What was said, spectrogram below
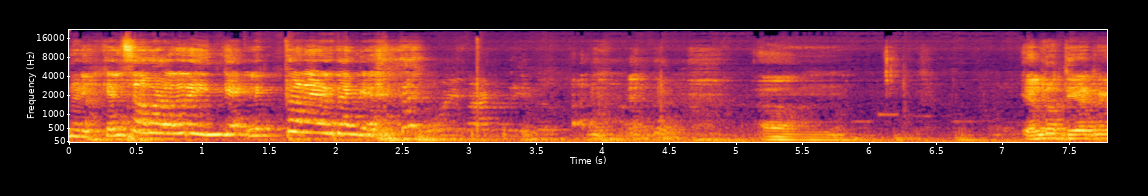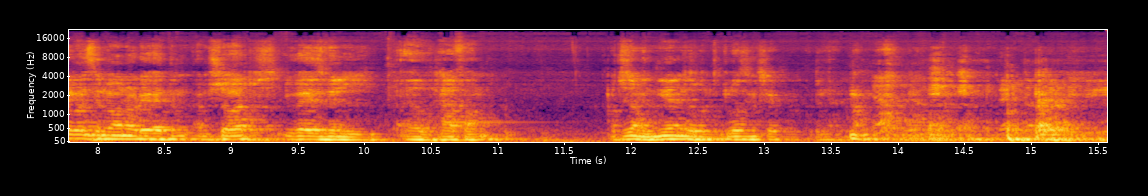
ನೋಡಿ ಕೆಲಸ ಮಾಡಿದ್ರೆ ಹಿಂಗೆ ಲೆಕ್ಕನೇ ಇದ್ದಂಗೆ ಎಲ್ಲರೂ ಥಿಯೇಟ್ರಿಗೆ ಒಂದು ಸಿನಿಮಾ ನೋಡಿ I I'm sure you guys will have on Achchu ನೀವೇನಾದ್ರು ಒಂದು ಕ್ಲೋಸಿಂಗ್ ಸ್ಟೇಟ್ಮೆಂಟ್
